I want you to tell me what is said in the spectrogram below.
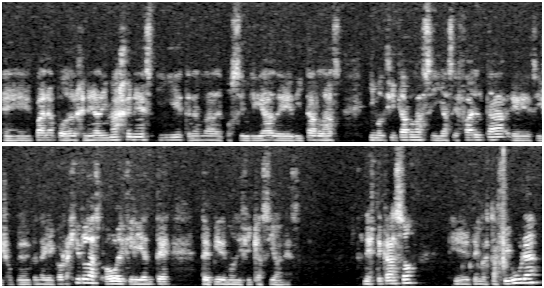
eh, para poder generar imágenes y tener la posibilidad de editarlas y modificarlas si hace falta, eh, si yo me doy cuenta que hay que corregirlas o el cliente te pide modificaciones. En este caso eh, tengo esta figura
